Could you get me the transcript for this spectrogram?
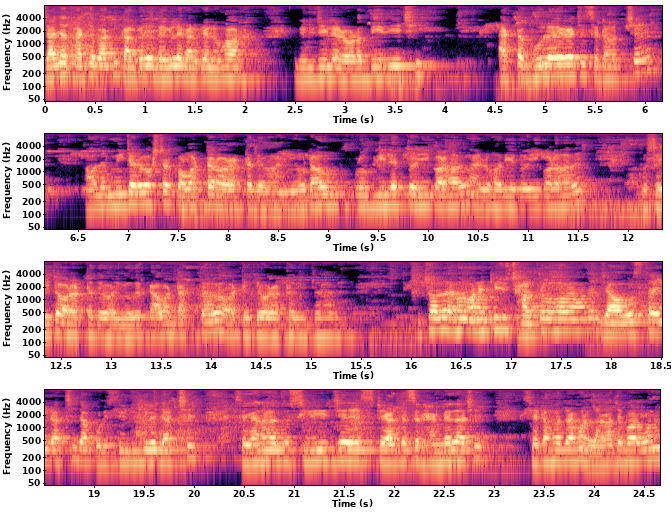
যা যা থাকে বাকি, কালকে দেখলে, কালকে লোহার গ্রিল টিলের অর্ডার দিয়ে দিয়েছি। একটা ভুল হয়ে গেছে, সেটা হচ্ছে আমাদের মিটার বক্সটার কভারটার অর্ডারটা দেওয়া হয়নি। ওটাও পুরো গ্রিলের তৈরি করা হবে মানে লোহা দিয়ে তৈরি করা হবে। তো সেইটা অর্ডারটা দেওয়া হয়নি। ওদেরকে আবার ডাকতে হবে, আবার ডেকে অর্ডারটা দিতে হবে। চলো এখন অনেক কিছু ছাড়তেও হবে আমাদের, যা অবস্থায় যাচ্ছে, যা পরিস্থিতির দিকে যাচ্ছে, সেখানে হয়তো সিঁড়ির যে স্টেয়ারকেসের হ্যান্ডেল আছে, সেটা হয়তো এখন লাগাতে পারব না।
